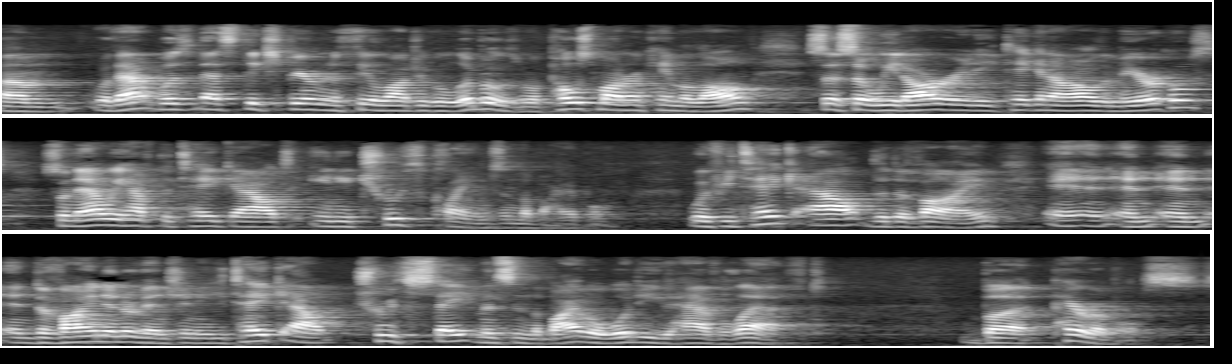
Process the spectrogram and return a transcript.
Um, well, that was that's the experiment of theological liberalism. When postmodern came along, so so we'd already taken out all the miracles. So now we have to take out any truth claims in the Bible. Well, if you take out the divine and, and, and, and divine intervention, and you take out truth statements in the Bible, what do you have left? But parables.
